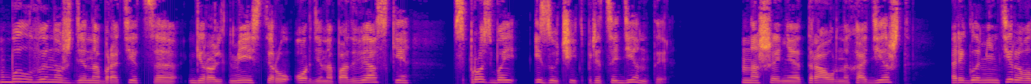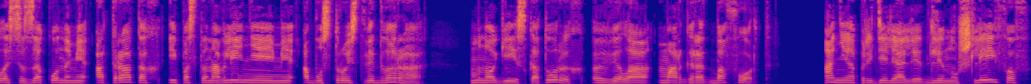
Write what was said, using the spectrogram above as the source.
был вынужден обратиться к Герольдмейстеру Ордена Подвязки с просьбой изучить прецеденты. Ношение траурных одежд регламентировалось законами о тратах и постановлениями об устройстве двора, многие из которых ввела Маргарет Бафорд. Они определяли длину шлейфов,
